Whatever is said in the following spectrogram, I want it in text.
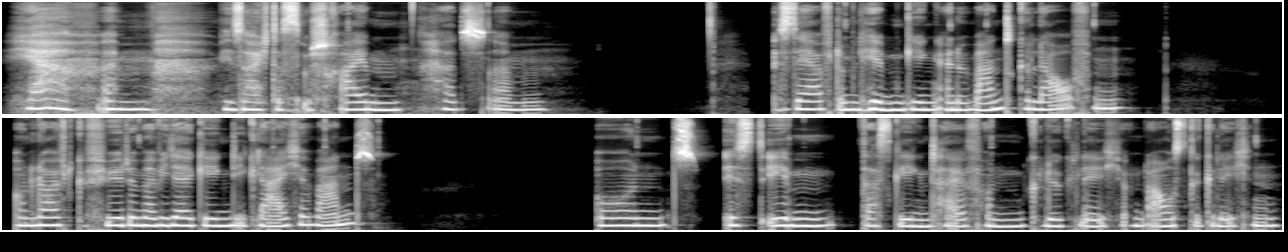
ja, ähm, wie soll ich das beschreiben? Hat ähm, ist sehr oft im Leben gegen eine Wand gelaufen und läuft gefühlt immer wieder gegen die gleiche Wand und ist eben das Gegenteil von glücklich und ausgeglichen.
